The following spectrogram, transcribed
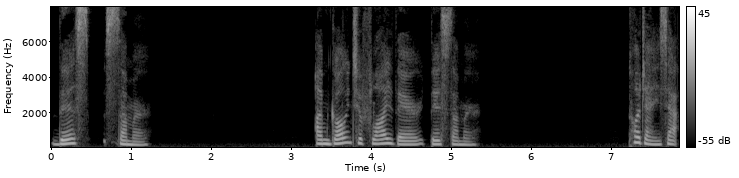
this summer. I'm going to fly there this summer. 拓展一下，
